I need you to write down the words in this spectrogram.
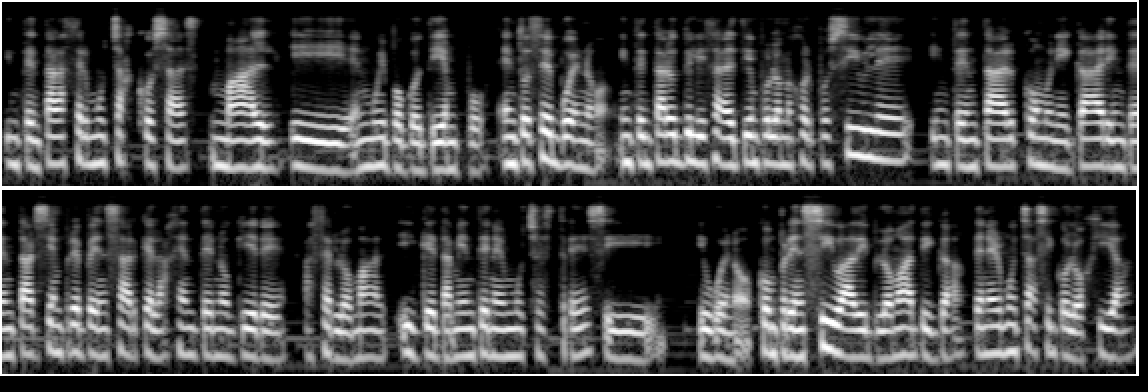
intentar hacer muchas cosas mal y en muy poco tiempo. Entonces, bueno, intentar utilizar el tiempo lo mejor posible, intentar comunicar, intentar siempre pensar que la gente no quiere hacerlo mal y que también tienen mucho estrés y, y bueno, comprensiva, diplomática, tener mucha psicología,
